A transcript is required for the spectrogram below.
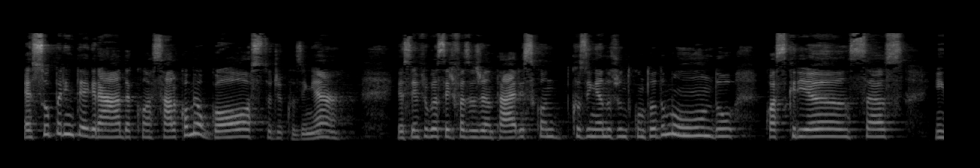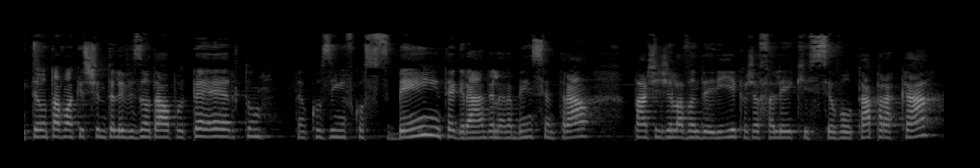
é super integrada com a sala. Como eu gosto de cozinhar, eu sempre gostei de fazer os jantares cozinhando junto com todo mundo, com as crianças. Então, estavam assistindo televisão, eu estava por perto. Então, a cozinha ficou bem integrada, ela era bem central. Parte de lavanderia, que eu já falei que se eu voltar para cá,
